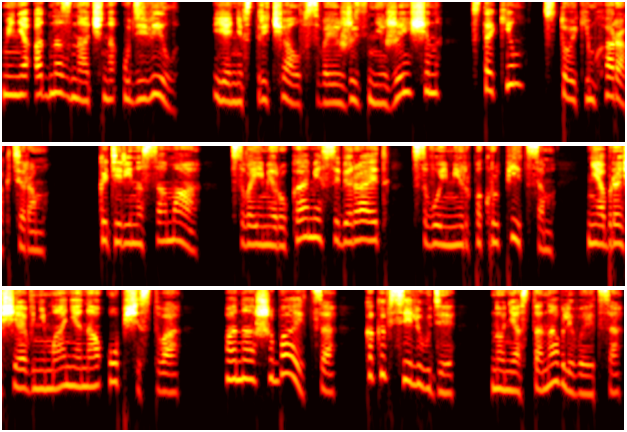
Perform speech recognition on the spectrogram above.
меня однозначно удивил. Я не встречал в своей жизни женщин с таким стойким характером. Катерина сама своими руками собирает свой мир по крупицам, не обращая внимания на общество. Она ошибается, как и все люди, но не останавливается,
